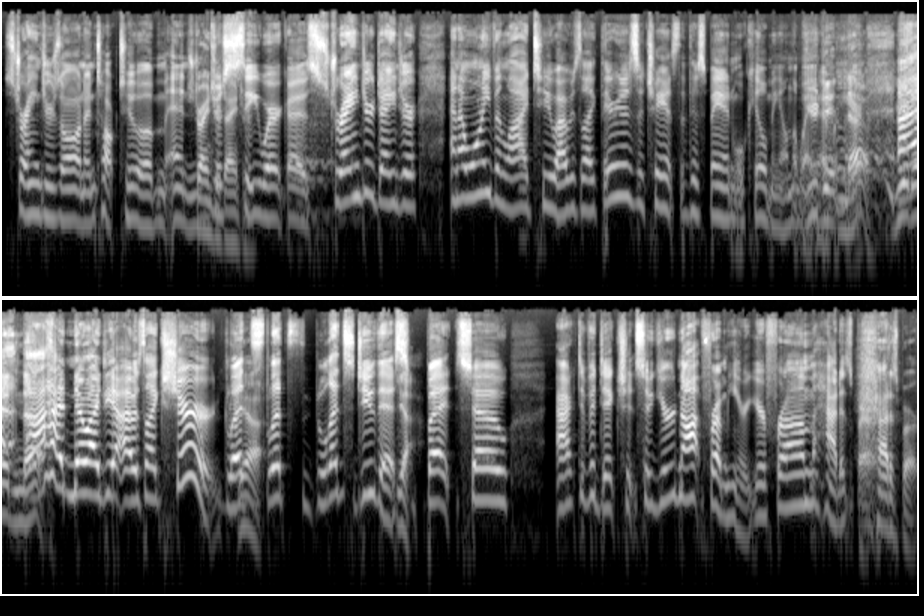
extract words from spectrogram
strangers on and talk to them and Stranger just danger. see where it goes. Stranger danger. And I won't even lie too. I was like, there is a chance that this man will kill me on the way. You over didn't know. You I, didn't know. I had no idea. I was like, sure, let's Yeah. let's let's do this. Yeah. But so active addiction. So you're not from here. You're from Hattiesburg. Hattiesburg.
